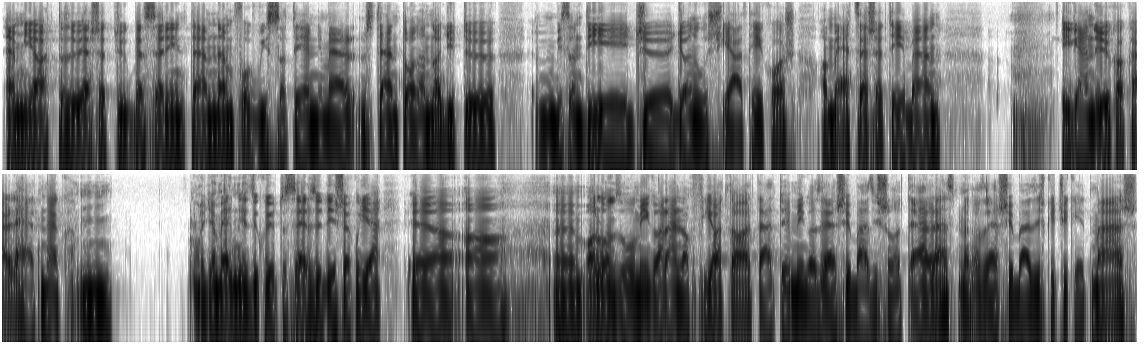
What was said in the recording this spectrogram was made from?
emiatt az ő esetükben szerintem nem fog visszatérni, mert Stanton a nagyütő, viszont DH gyanús játékos. A Mets esetében igen, ők akár lehetnek, mm, hogyha megnézzük, hogy ott a szerződések, ugye a Alonso még aránylag fiatal, tehát ő még az első bázison ott el lesz, meg az első bázis kicsikét más.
